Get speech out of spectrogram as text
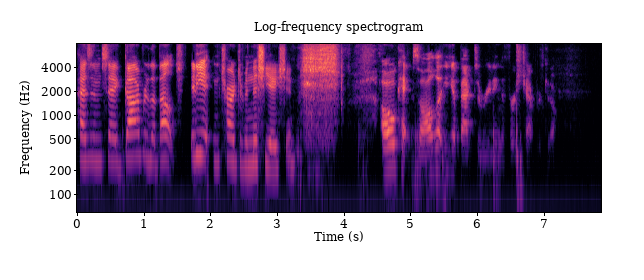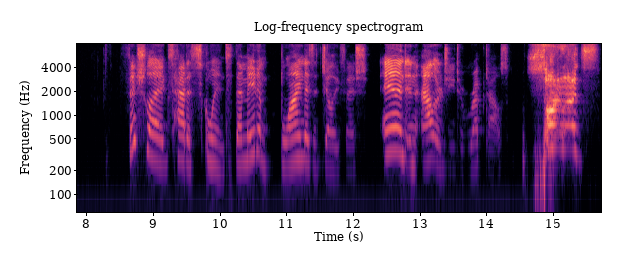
has him say Gobber the Belch, idiot in charge of initiation. Okay, so I'll let you get back to reading the first chapter, kiddo. Fishlegs had a squint that made him blind as a jellyfish and an allergy to reptiles. Silence!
